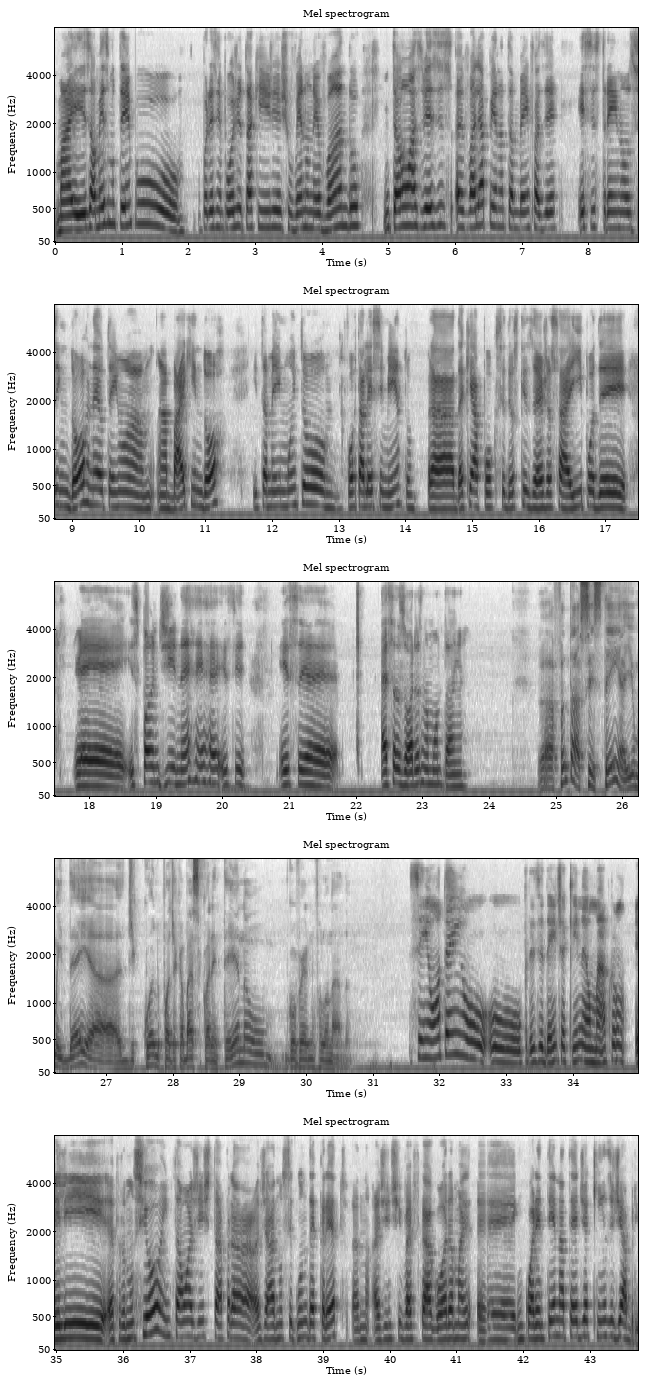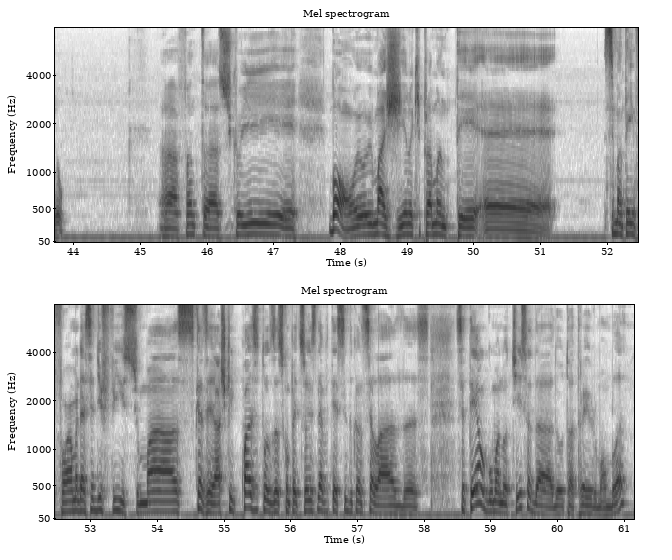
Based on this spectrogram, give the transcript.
Mas ao mesmo tempo, por exemplo, hoje está aqui chovendo, nevando, então às vezes é, vale a pena também fazer esses treinos indoor, né? Eu tenho a, a bike indoor e também muito fortalecimento para daqui a pouco, se Deus quiser, já sair e poder é, expandir, né? Esse, esse, é, essas horas na montanha. Ah, fantástico. Vocês têm aí uma ideia de quando pode acabar essa quarentena ou o governo não falou nada? Sim, ontem o, o presidente aqui, né, o Macron, ele é, pronunciou, então a gente está para já no segundo decreto, a, a, gente vai ficar agora mais, é, em quarentena até dia 15 de abril. Ah, fantástico. E, bom, eu imagino que para manter é, se manter em forma deve ser difícil, mas quer dizer, acho que quase todas as competições devem ter sido canceladas. Você tem alguma notícia da, do Ultra Trail do Mont Blanc?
